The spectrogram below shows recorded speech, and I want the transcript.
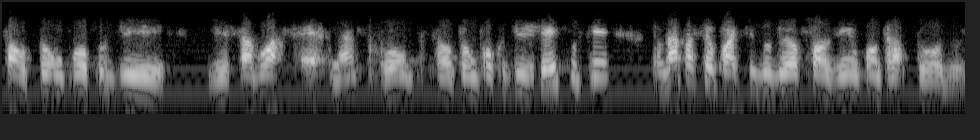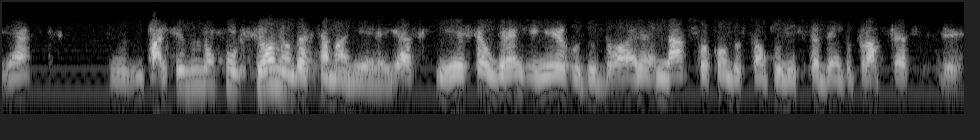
faltou um pouco de, de savoir-faire, né? Faltou um pouco de jeito, porque não dá para ser o partido do eu sozinho contra todos, né? Os partidos não funcionam dessa maneira e acho que esse é o grande erro do Dória na sua condução política dentro do próprio PSD.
